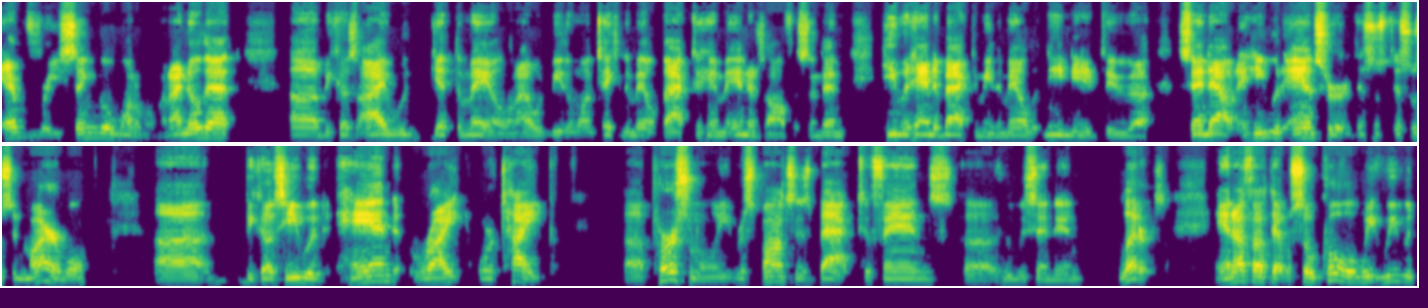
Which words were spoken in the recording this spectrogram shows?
every single one of them. And I know that uh, because I would get the mail and I would be the one taking the mail back to him in his office. And then he would hand it back to me, the mail that he needed to uh, send out. And he would answer. This was, this was admirable uh, because he would hand write or type uh, personally responses back to fans uh, who would send in letters. And I thought that was so cool. We, we would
